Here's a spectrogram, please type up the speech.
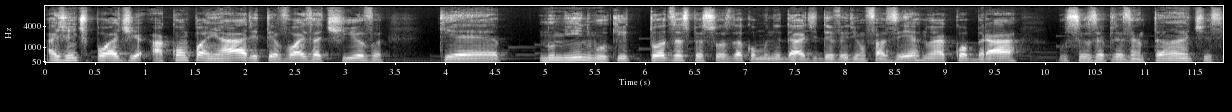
a gente pode acompanhar e ter voz ativa, que é no mínimo que todas as pessoas da comunidade deveriam fazer, não é cobrar os seus representantes,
